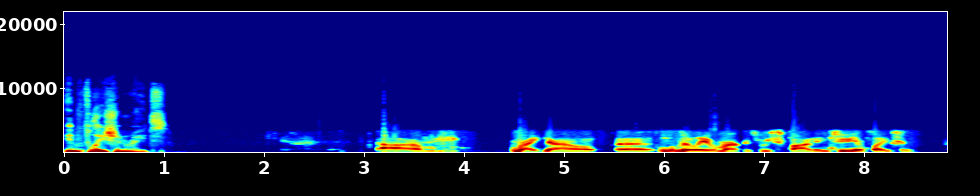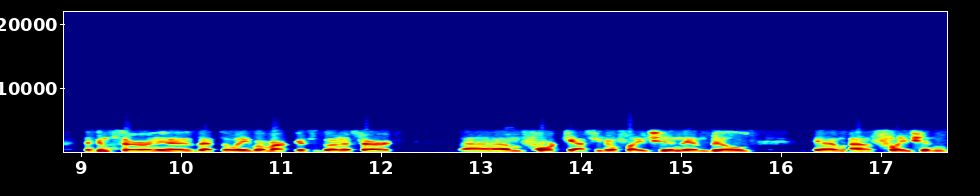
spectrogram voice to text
inflation rates? Um, right now, uh, the labor market's responding to inflation. The concern is that the labor market is going to start um, forecasting inflation and build uh, inflation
